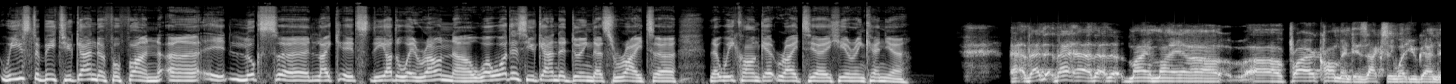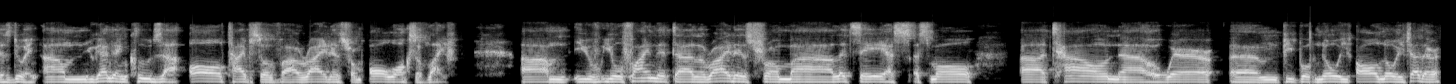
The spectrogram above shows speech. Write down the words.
we used to beat Uganda for fun. Uh, it looks like it's the other way around now. Well, what is Uganda doing that's right that we can't get right here in Kenya? Uh, that, that, uh, that, my my uh, uh, prior comment is actually what Uganda is doing. Um, Uganda includes uh, all types of riders from all walks of life. Um, you you'll find that the riders from let's say a, a small town where um, people know all know each other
